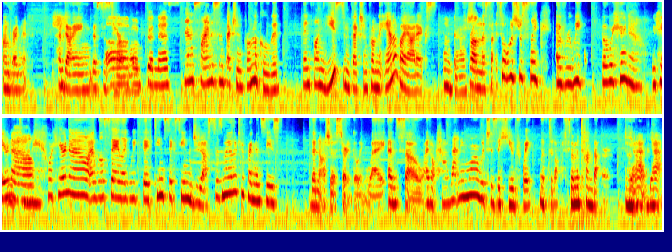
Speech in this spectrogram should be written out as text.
I'm pregnant. I'm dying. This is terrible Oh goodness. then sinus infection from the COVID, then fun yeast infection from the antibiotics Oh gosh. from the si- so it was just like every week. But we're here now. You're here Week now. We're here now. I will say like week 15, 16, just as my other two pregnancies, the nausea started going away. And so I don't have that anymore, which is a huge weight lifted off. So I'm a ton better. Ton Yeah, yeah.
